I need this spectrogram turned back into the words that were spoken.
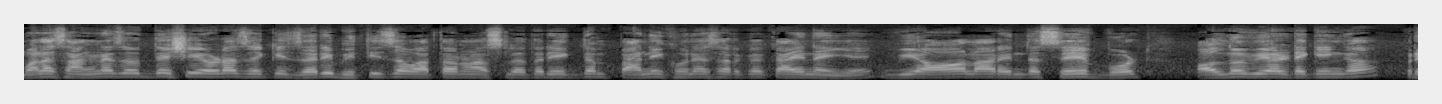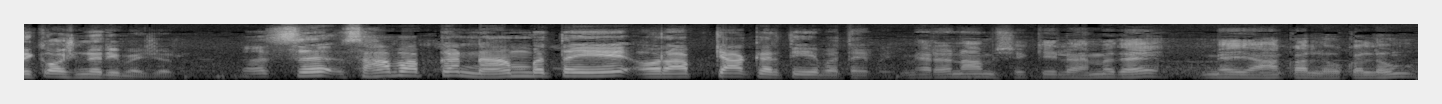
मला सांगण्याचा उद्देश एवढाच आहे की जरी भीतीचं वातावरण असलं तरी एकदम पॅनिक होण्यासारखं काही नाही आहे we all are in the safe boat although we are taking a precautionary measure साहब आपका नाम बताइए और आप क्या करते हैं बताइए मेरा नाम शकील अहमद है। मैं यहाँ का लोकल हूँ।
